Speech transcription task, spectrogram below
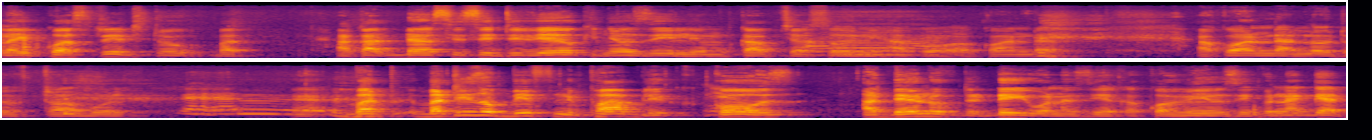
Like kwa street tu but akada cctv hiyo kinyozi ilimcapture soni ako ako under ako under a lot of trouble. Yeah. but but hizo beef ni public cause at the end of the day wanaziweka kwa music. Una get?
